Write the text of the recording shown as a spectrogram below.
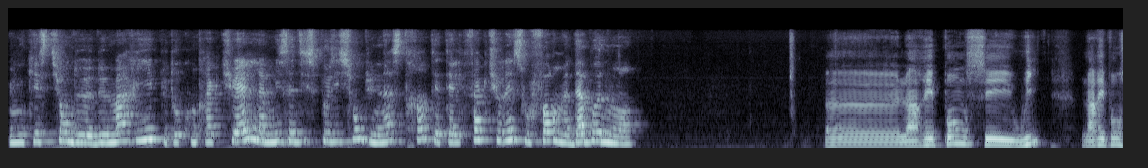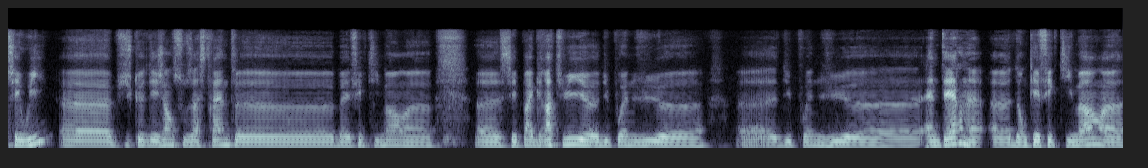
Une question de, Marie, plutôt contractuelle. La mise à disposition d'une astreinte est-elle facturée sous forme d'abonnement? Euh, La réponse est oui. La réponse est oui, euh, puisque des gens sous astreinte, euh, ben, effectivement, euh, euh c'est pas gratuit du point de vue du point de vue interne. donc effectivement,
